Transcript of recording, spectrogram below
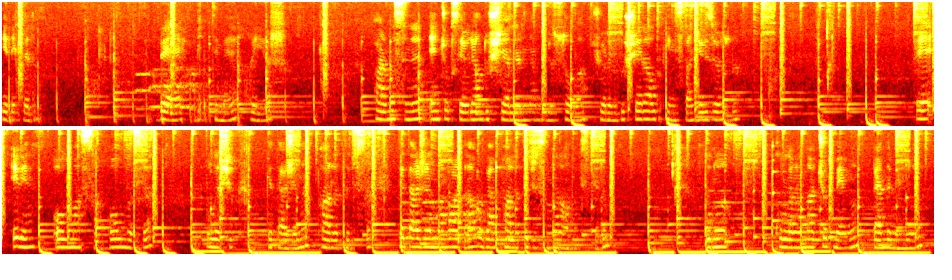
yedekledim. Ve bitti mi? Hayır. Farmasinin en çok sevilen duş jellerinden birisi olan şöyle bir duş jeli aldım. Hindistan cevizi özlü. Ve evin olmazsa olmazı bulaşık deterjanı parlatıcısı. Deterjanından vardı ama ben parlatıcısından almak istedim. Bunu kullananlar çok memnun. Ben de memnunum.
